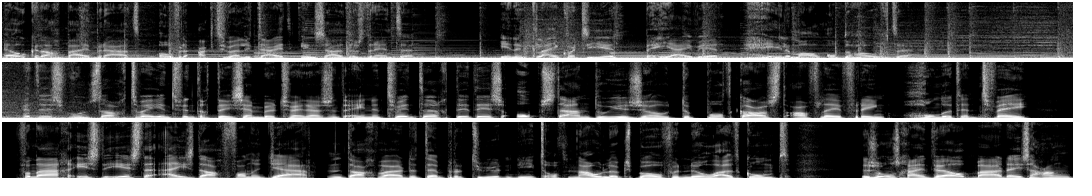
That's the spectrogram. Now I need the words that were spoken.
elke dag bijpraat over de actualiteit in Zuiders-Drenthe. In een klein kwartier ben jij weer helemaal op de hoogte. Het is woensdag 22 december 2021. Dit is Opstaan Doe Je Zo, de podcast aflevering 102. Vandaag is de eerste ijsdag van het jaar. Een dag waar de temperatuur niet of nauwelijks boven nul uitkomt. De zon schijnt wel, maar deze hangt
